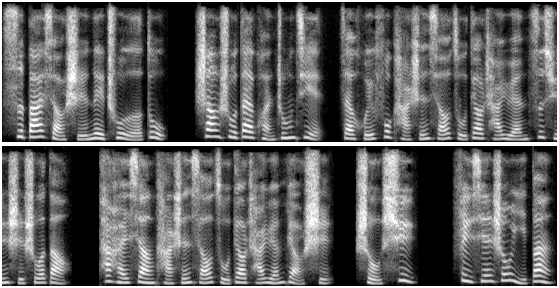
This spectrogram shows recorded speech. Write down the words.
四八小时内出额度。上述贷款中介在回复卡神小组调查员咨询时说道，他还向卡神小组调查员表示，手续费先收一半，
